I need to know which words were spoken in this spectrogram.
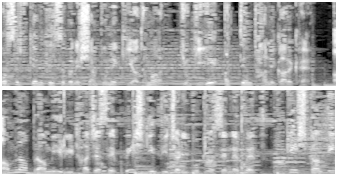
और सिर्फ़ केमिकल से बने शैम्पू ने किया धमाल क्योंकि ये अत्यंत हानिकारक हैं। आमला ब्राह्मी रीठा जैसे बेशकीमती जड़ी बूटियों से निर्मित Kesh Kanti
